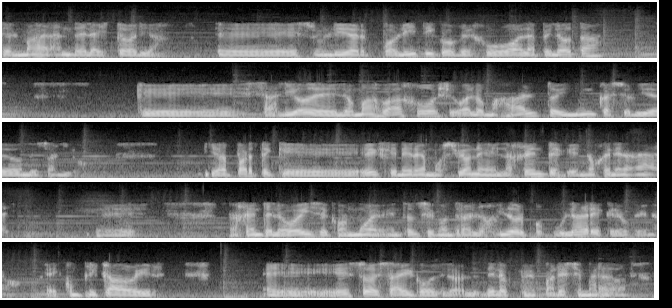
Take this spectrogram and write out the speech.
el más grande de la historia. Eh, es un líder político que jugó a la pelota, que salió de lo más bajo, llegó a lo más alto y nunca se olvidó de dónde salió. Y aparte que él genera emociones en la gente que no genera nadie. Eh, la gente lo ve y se conmueve. Entonces contra los ídolos populares creo que no, es complicado ir. Eh, eso es algo de lo, que me parece Maradona.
